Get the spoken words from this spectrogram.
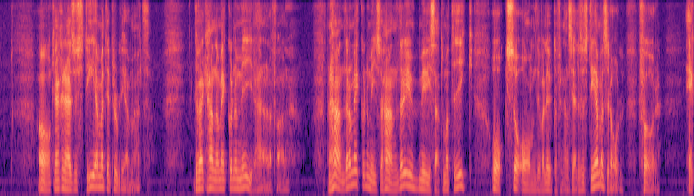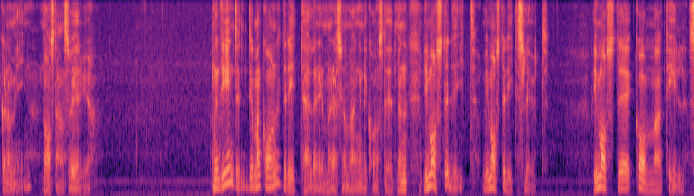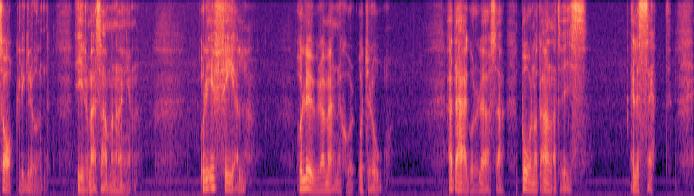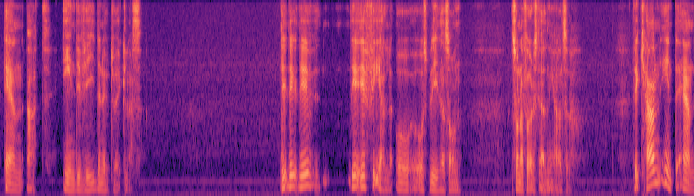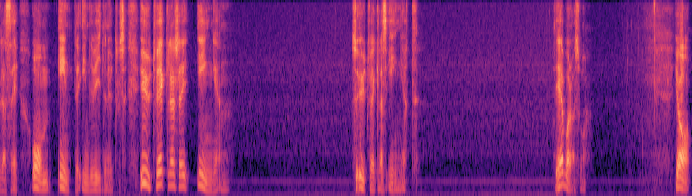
Ja, kanske det här systemet är problemet. Det verkar handla om ekonomi det här i alla fall. Men handlar det om ekonomi så handlar det ju med viss automatik också om det valutafinansiella systemets roll för ekonomin. Någonstans så är det ju. Men det är inte, man kommer inte dit heller i de här resonemangen, det är konstigt. Men vi måste dit. Vi måste dit till slut. Vi måste komma till saklig grund i de här sammanhangen. Och det är fel att lura människor och tro att det här går att lösa på något annat vis eller sätt än att individen utvecklas. Det, det, det, det är fel att, att sprida sådana föreställningar alltså. Det kan inte ändra sig om inte individen utvecklar sig. Utvecklar sig ingen så utvecklas inget. Det är bara så. Ja,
